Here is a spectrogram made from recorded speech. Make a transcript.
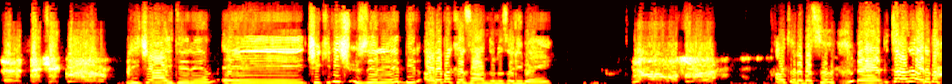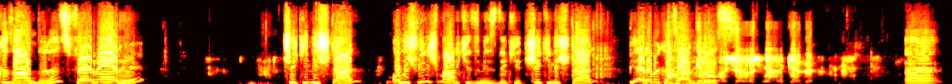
Evet teşekkür ederim. Rica ederim. Ee, çekiliş üzere bir araba kazandınız Ali Bey. Ne arabası? At arabası. Ee, bir tane araba kazandınız. Ferrari. Çekilişten, alışveriş merkezimizdeki çekilişten bir araba kazandınız. Alışveriş merkezi. Ee,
